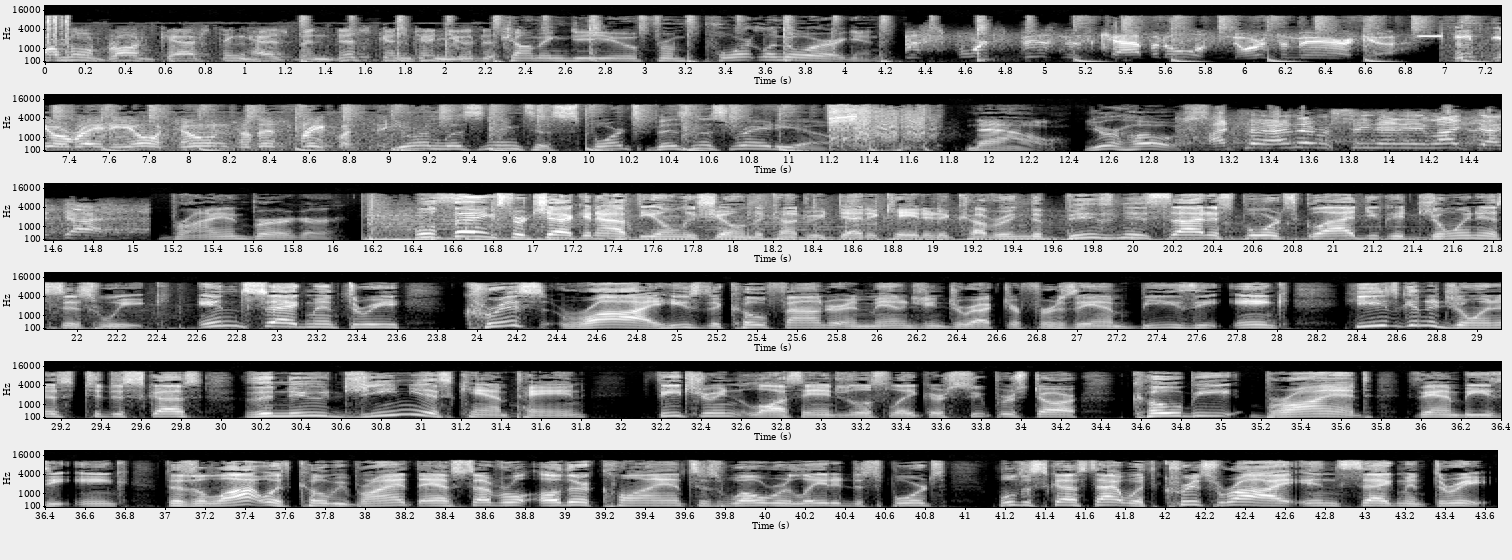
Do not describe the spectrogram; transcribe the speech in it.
Normal broadcasting has been discontinued. Coming to you from Portland, Oregon. The sports business capital of North America. Keep your radio tuned to this frequency. You're listening to Sports Business Radio. Now, your host, I tell you, I never seen anything like that guy. Brian Berger. Well, thanks for checking out the only show in the country dedicated to covering the business side of sports. Glad you could join us this week. In segment three, Chris Raih, he's the co founder and managing director for Zambezi Inc. He's going to join us to discuss the new Genius campaign featuring Los Angeles Lakers superstar Kobe Bryant. Zambezi Inc. does a lot with Kobe Bryant. They have several other clients as well related to sports. We'll discuss that with Chris Raih in segment three.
